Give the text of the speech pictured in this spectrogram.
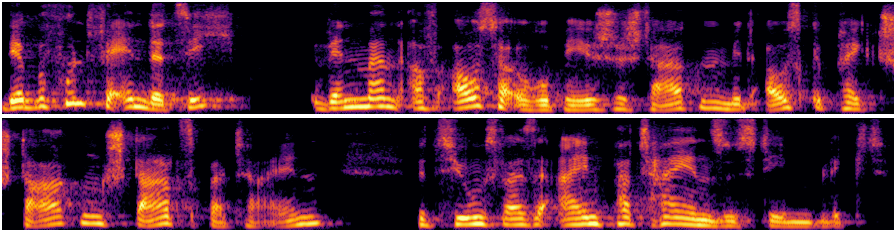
Der Befund verändert sich, wenn man auf außereuropäische Staaten mit ausgeprägt starken Staatsparteien beziehungsweise Einparteiensystemen blickt.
